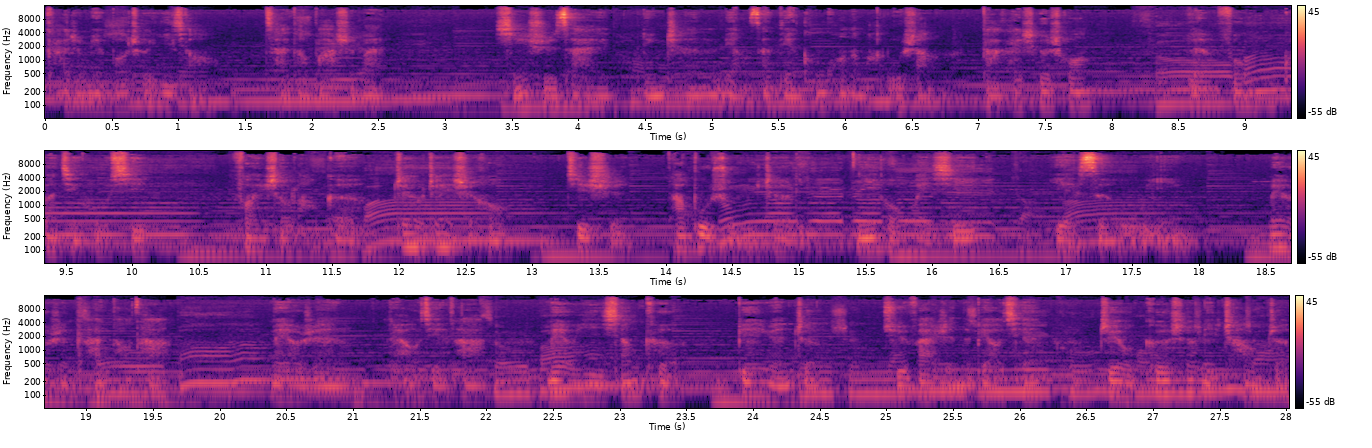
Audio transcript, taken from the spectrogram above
开着面包车一脚踩到八十迈。行驶在凌晨两三点空旷的马路上，打开车窗，冷风灌进呼吸，放一首老歌。只有这时候，即使它不属于这里，霓虹未熄，夜色无垠，没有人看到他，没有人了解他，没有异乡客、边缘者、局外人的标签，只有歌声里唱着：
